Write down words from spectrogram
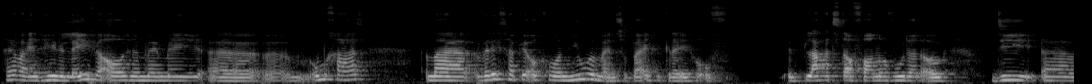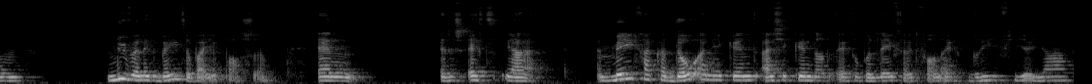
hè, waar je het hele leven al mee, mee um, omgaat. Maar wellicht heb je ook gewoon nieuwe mensen bijgekregen of in plaats daarvan of hoe dan ook, die um, nu wellicht beter bij je passen. En het is echt ja, een mega cadeau aan je kind als je kind dat echt op een leeftijd van echt drie, vier jaar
